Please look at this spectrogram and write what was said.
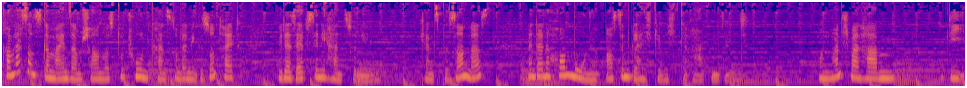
Komm, lass uns gemeinsam schauen, was du tun kannst, um deine Gesundheit wieder selbst in die Hand zu nehmen. Ganz besonders, wenn deine Hormone aus dem Gleichgewicht geraten sind. Und manchmal haben die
